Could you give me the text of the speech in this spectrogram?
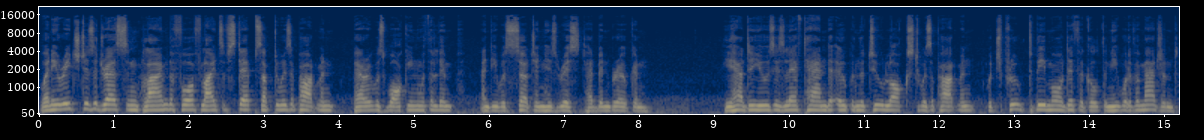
When he reached his address and climbed the four flights of steps up to his apartment, Perry was walking with a limp, and he was certain his wrist had been broken. He had to use his left hand to open the two locks to his apartment, which proved to be more difficult than he would have imagined.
